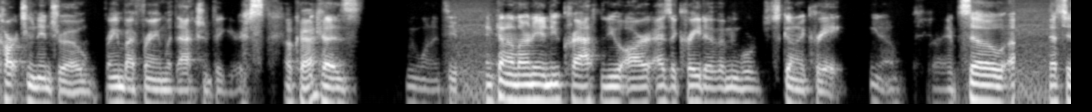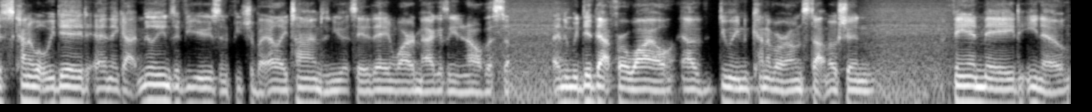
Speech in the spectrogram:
cartoon intro frame by frame with action figures. Okay. Because we wanted to, and kind of learning a new craft, a new art as a creative. I mean, we're just going to create, you know, Right. So uh, that's just kind of what we did, and they got millions of views and featured by LA Times and USA Today and Wired Magazine and all this stuff. And then we did that for a while, uh, doing kind of our own stop motion, fan made, you know,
